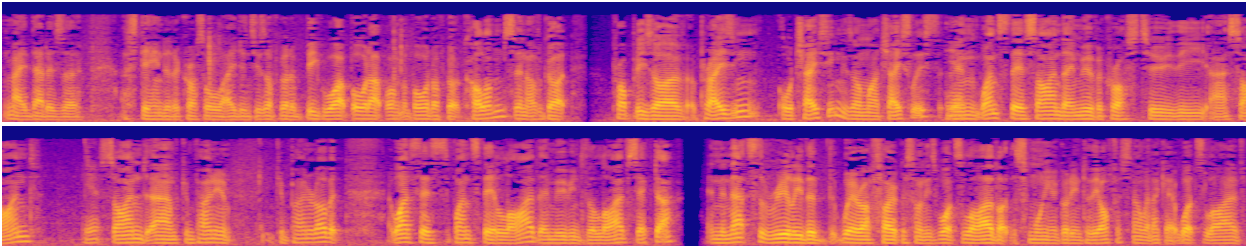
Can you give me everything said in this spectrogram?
made that as a, a standard across all agencies. I've got a big whiteboard up on the board. I've got columns, and I've got properties I'm appraising or chasing is on my chase list. Yeah. And once they're signed, they move across to the uh, signed yeah. signed um, component component of it. Once they're once they're live, they move into the live sector. And then that's the really the, the, where I focus on is what's live. Like this morning, I got into the office and I went, okay, what's live?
